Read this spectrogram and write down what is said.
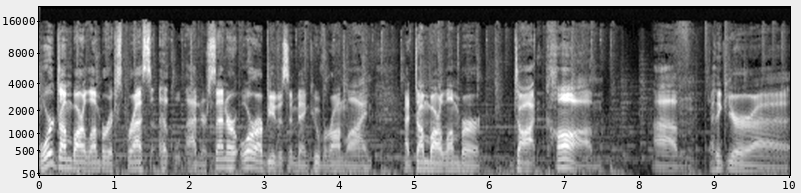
or Dunbar Lumber Express at Ladner Center or Arbutus in Vancouver online at dunbarlumber.com. com. Um, I think your uh,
